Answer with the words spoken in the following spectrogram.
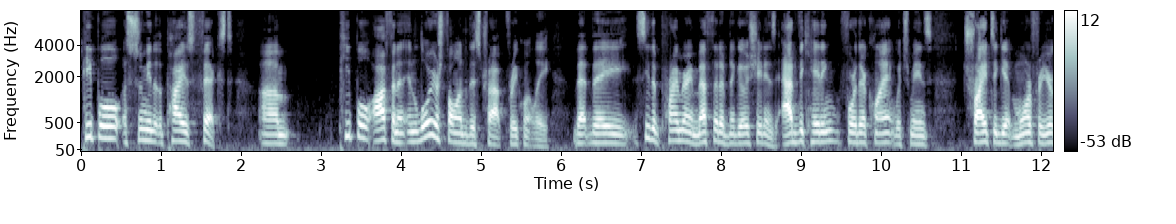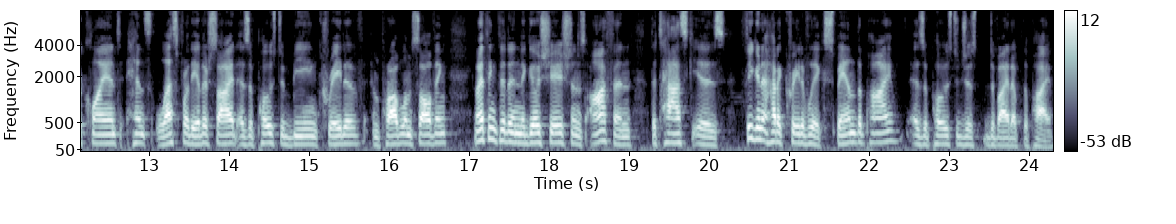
People assuming that the pie is fixed. Um, people often, and lawyers fall into this trap frequently, that they see the primary method of negotiating as advocating for their client, which means try to get more for your client, hence less for the other side, as opposed to being creative and problem solving. And I think that in negotiations, often the task is figuring out how to creatively expand the pie as opposed to just divide up the pie.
